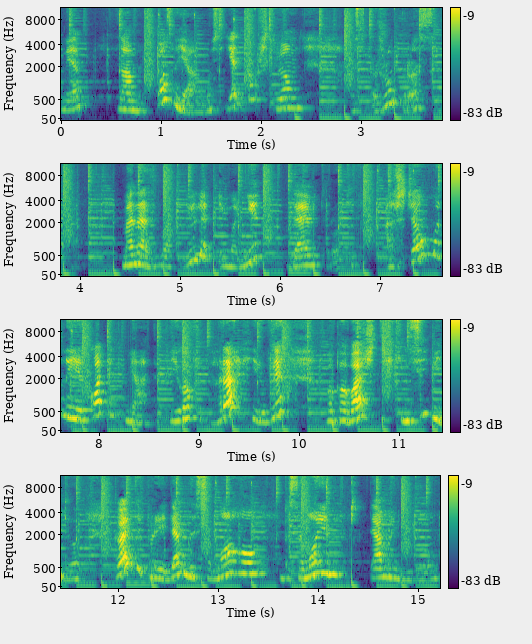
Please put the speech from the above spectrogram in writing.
ми з вами познайомимося. Я трошки вам розкажу про себе. Мене звати Юля і мені 9 років. А ще у мене є котик м'ятик. Його фотографії ви побачите в кінці відео. Давайте перейдемо до самого до самої теми відео.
